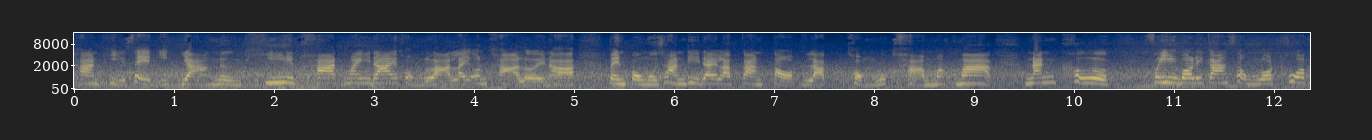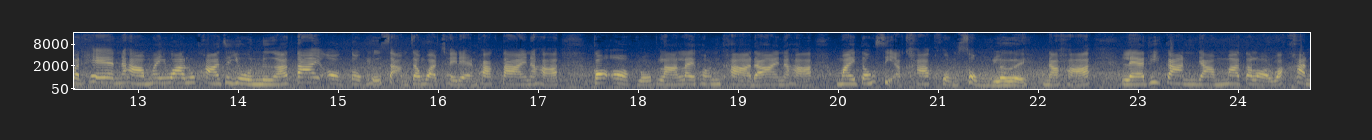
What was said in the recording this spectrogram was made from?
ชั่นพิเศษอีกอย่างหนึ่งที่พลาดไม่ได้ของร้านไลออนคาร์เลยนะคะ เป็นโปรโมชั่นที่ได้รับการตอบรับของลูกค้ามาก ๆ นั่นคือ ฟรีบริการส่งรถทั่วประเทศนะคะ ไม่ว่าลูกค้าจะอยู่เหนือใต้ออกตกหรือ 3 จังหวัดชายแดนภาคใต้นะคะ ก็ออกรถร้านไลคอนคาได้นะคะ ไม่ต้องเสียค่าขนส่งเลยนะคะ และที่การย้ำมาตลอดว่าคัน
